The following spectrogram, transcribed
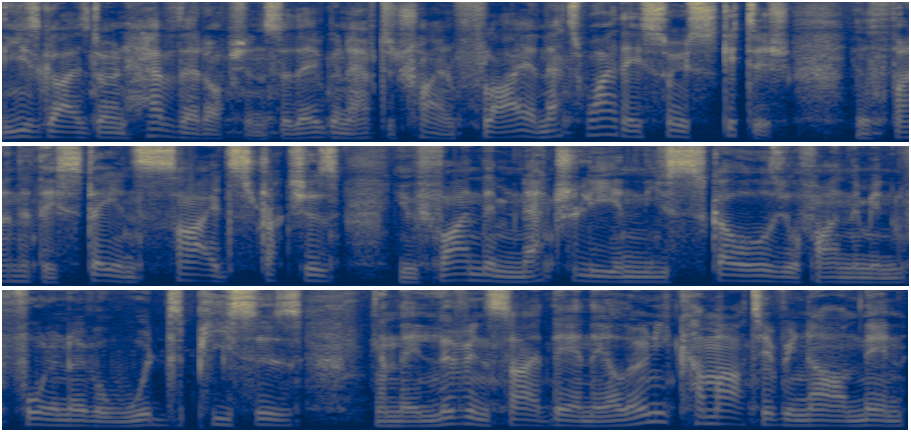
these guys don't have that option. So they're going to have to try and fly, and that's why they're so skittish. You'll find that they stay inside structures. You find them naturally in these skulls. You'll find them in fallen over wood pieces, and they live inside there. And they'll only come out every now and then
